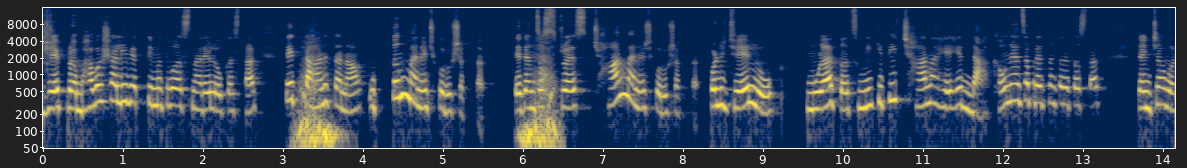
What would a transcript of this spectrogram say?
जे प्रभावशाली व्यक्तिमत्व असणारे लोक असतात ते ताणतणाव उत्तम मॅनेज करू शकतात. ते त्यांचं स्ट्रेस छान मॅनेज करू शकतात. पण जे लोक मुळातच मी किती छान आहे हे दाखवण्याचा प्रयत्न करत असतात त्यांच्यावर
